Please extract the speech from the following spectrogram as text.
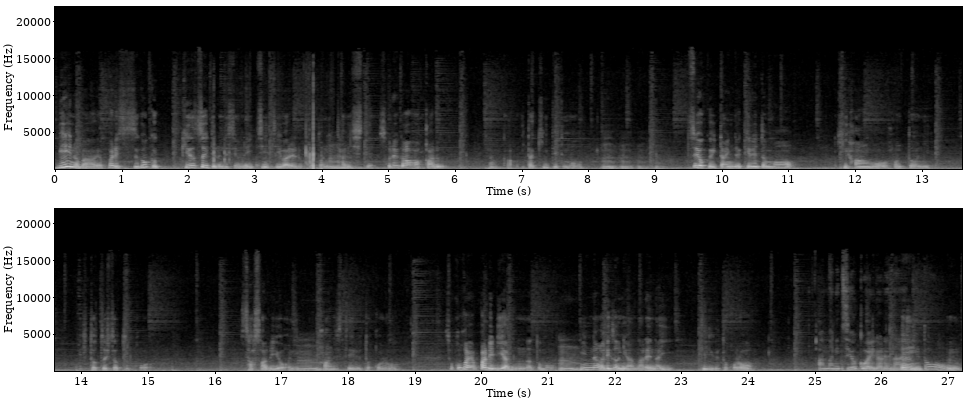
B の場合はやっぱりすごく傷ついてるんですよね。いちいち言われることに対して、うん、それが分かるなんか歌聞いてても、うんうんうんうん、強く痛いんだけれども批判を本当に一つ一つこう刺さるように感じているところ、うん、そこがやっぱりリアルだと思う、うん、みんながリゾにはなれないっていうところあんなに強くはいられないけど、うんうん。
